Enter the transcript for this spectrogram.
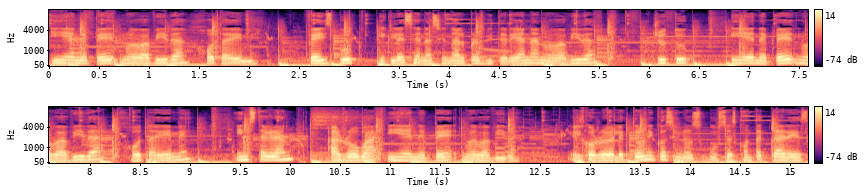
INP Nueva Vida, JM, Facebook, Iglesia Nacional Presbiteriana Nueva Vida, YouTube, INP Nueva Vida, JM, Instagram, arroba INP Nueva Vida. El correo electrónico, si nos gustas contactar, es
